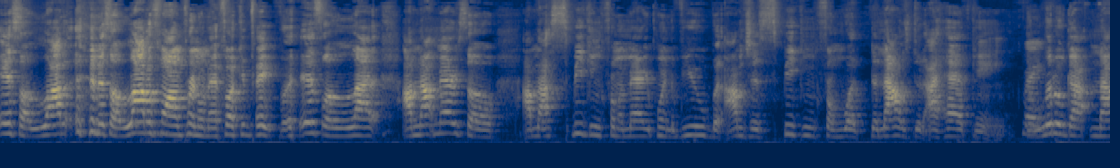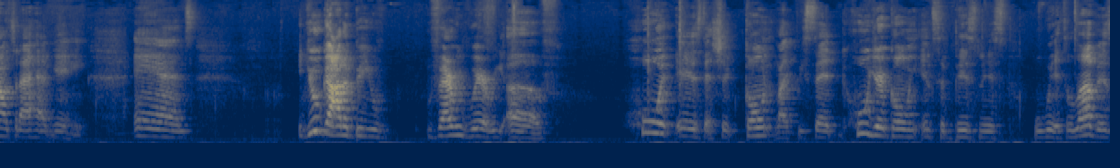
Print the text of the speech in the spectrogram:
It's a lot of, and it's a lot of fine print on that fucking paper. It's a lot. I'm not married so i'm not speaking from a married point of view but i'm just speaking from what the knowledge that i have gained. Right. the little got knowledge that i have gained. And you got to be very wary of who it is that you're going like we said who you're going into business with. Love is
